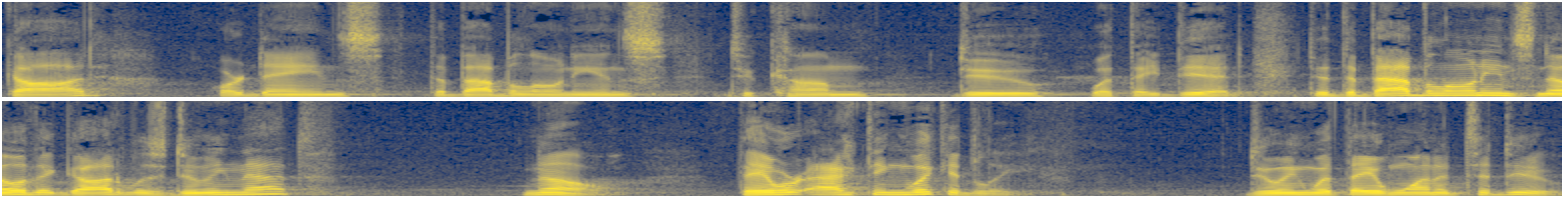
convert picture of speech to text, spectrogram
God ordains the Babylonians to come do what they did. Did the Babylonians know that God was doing that? No. They were acting wickedly, doing what they wanted to do.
